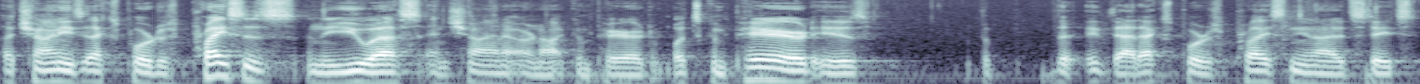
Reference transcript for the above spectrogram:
a Chinese exporter's prices in the US and China are not compared. What's compared is the, the, that exporter's price in the United States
